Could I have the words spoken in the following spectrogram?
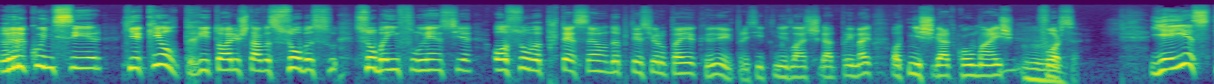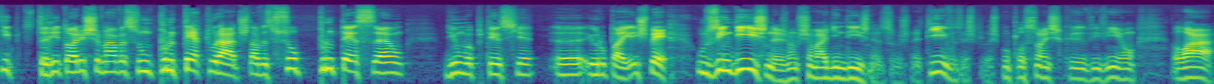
reconhecer que aquele território estava sob a, sob a influência ou sob a proteção da potência europeia, que em princípio tinha lá chegado primeiro ou tinha chegado com mais uhum. força. E é esse tipo de território chamava-se um protetorado, estava sob proteção de uma potência uh, europeia. Isto é, os indígenas, vamos chamar de indígenas, os nativos, as, as, populações que viviam lá,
